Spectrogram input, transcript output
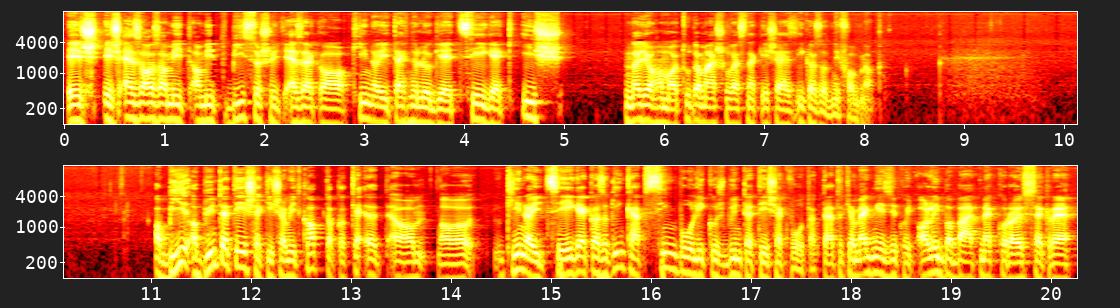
És, és ez az, amit, amit biztos, hogy ezek a kínai technológiai cégek is nagyon hamar tudomásul vesznek, és ehhez igazodni fognak. A, büntetések is, amit kaptak a, a, a kínai cégek, azok inkább szimbolikus büntetések voltak. Tehát, hogyha megnézzük, hogy Alibabát mekkora összegre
